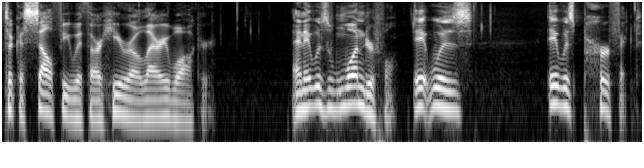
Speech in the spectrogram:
Took a selfie with our hero, Larry Walker. And it was wonderful. It was it was perfect.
